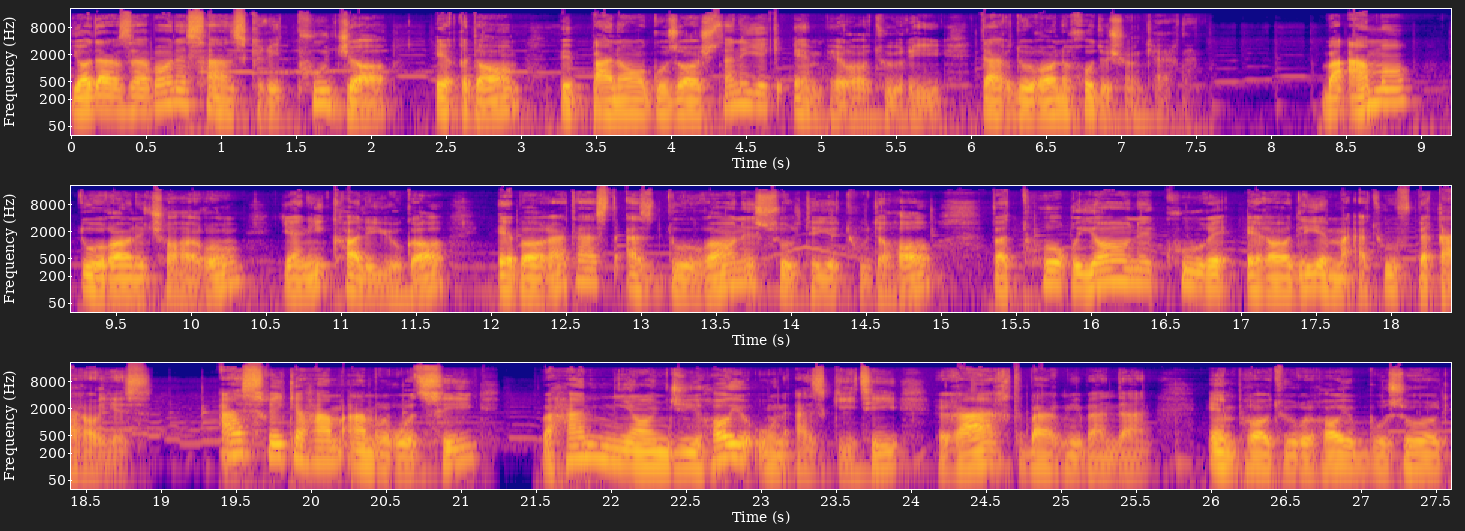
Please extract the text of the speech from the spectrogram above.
یا در زبان سانسکریت پوجا اقدام به بنا گذاشتن یک امپراتوری در دوران خودشون کردند. و اما دوران چهارم یعنی کالی یوگا عبارت است از دوران سلطه توده ها و تقیان کور اراده معطوف به قرایز اصری که هم امر قدسی و هم میانجی های اون از گیتی رخت برمیبندند امپراتوری های بزرگ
